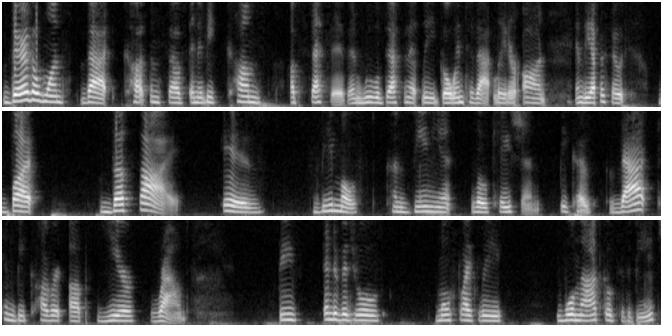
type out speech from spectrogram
they're the ones that cut themselves and it becomes obsessive. And we will definitely go into that later on in the episode. But the thigh is the most convenient location because that can be covered up year round. These individuals most likely will not go to the beach.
